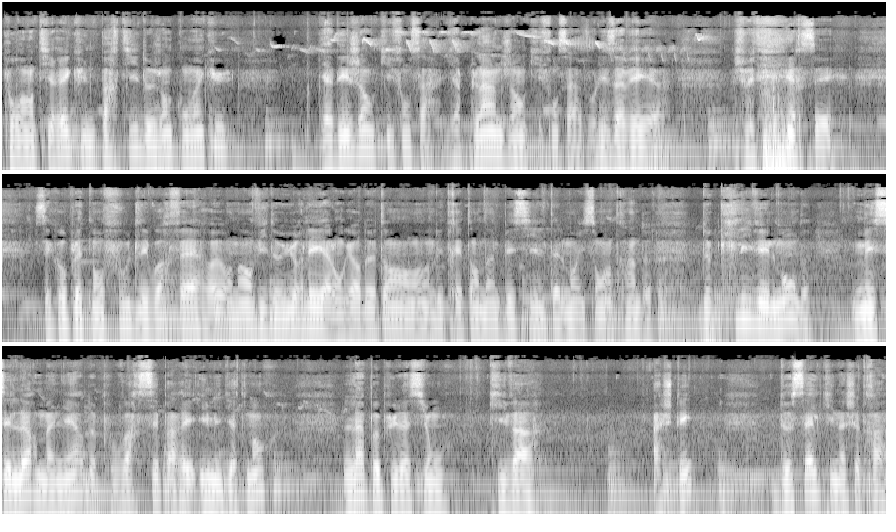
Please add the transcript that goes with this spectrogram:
pour en tirer qu'une partie de gens convaincus. Il y a des gens qui font ça. Il y a plein de gens qui font ça. Vous les avez, euh, je veux dire, c'est c'est complètement fou de les voir faire. Euh, on a envie de hurler à longueur de temps en les traitant d'imbéciles tellement ils sont en train de, cliver le monde. Mais c'est leur manière de pouvoir séparer immédiatement la population qui va acheter de celle qui n'achètera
